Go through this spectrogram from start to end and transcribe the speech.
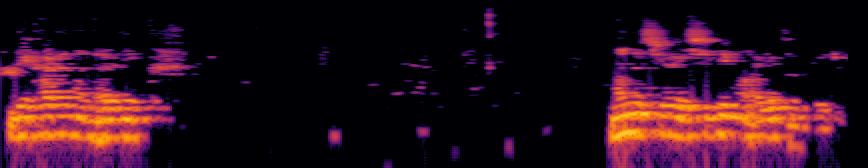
દેખાડાના ધાર્મિક મનુષ્યોએ શિબિરનું આયોજન કર્યું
